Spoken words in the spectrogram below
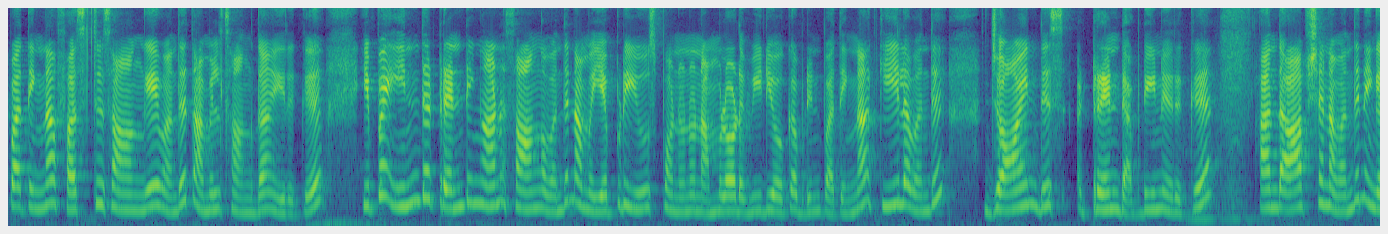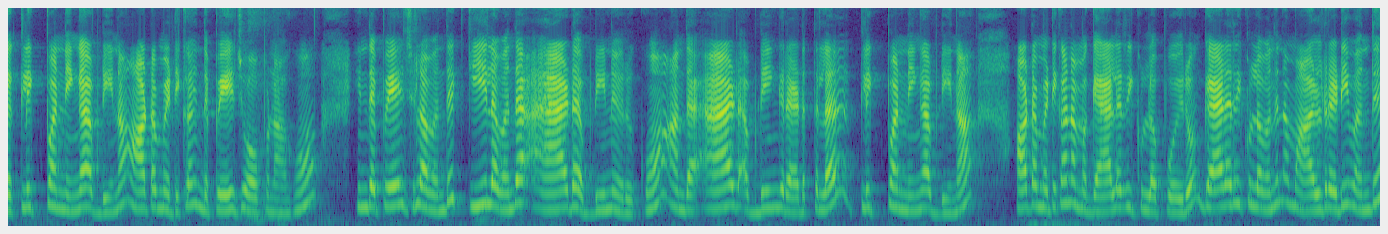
பார்த்திங்கன்னா ஃபஸ்ட்டு சாங்கே வந்து தமிழ் சாங் தான் இருக்குது இப்போ இந்த ட்ரெண்டிங்கான சாங்கை வந்து நம்ம எப்படி யூஸ் பண்ணணும் நம்மளோட வீடியோவுக்கு அப்படின்னு பார்த்திங்கன்னா கீழே வந்து ஜாயின் திஸ் ட்ரெண்ட் அப்படின்னு இருக்குது அந்த ஆப்ஷனை வந்து நீங்கள் கிளிக் பண்ணிங்க அப்படின்னா ஆட்டோமேட்டிக்காக இந்த பேஜ் ஓப்பன் ஆகும். இந்த பேஜில் வந்து கீழே வந்து ஆட் அப்படின்னு இருக்கும். அந்த ஆட் அப்படிங்கிற இடத்துல கிளிக் பண்ணிங்க அப்படின்னா ஆட்டோமேட்டிக்காக நம்ம கேலரிக்குள்ளே போயிடும் கேலரிக்குள்ளே வந்து நம்ம ஆல்ரெடி வந்து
